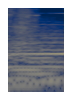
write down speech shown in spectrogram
you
